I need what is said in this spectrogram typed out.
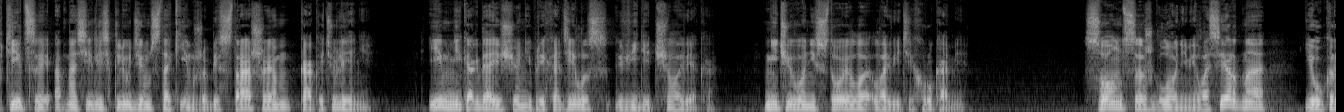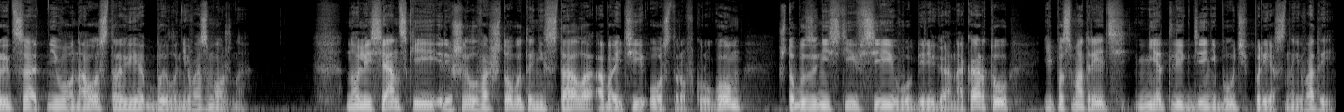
Птицы относились к людям с таким же бесстрашием, как и тюлени. Им никогда еще не приходилось видеть человека. Ничего не стоило ловить их руками. Солнце жгло немилосердно, и укрыться от него на острове было невозможно. Но Лисянский решил во что бы то ни стало обойти остров кругом, чтобы занести все его берега на карту и посмотреть, нет ли где-нибудь пресной воды.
